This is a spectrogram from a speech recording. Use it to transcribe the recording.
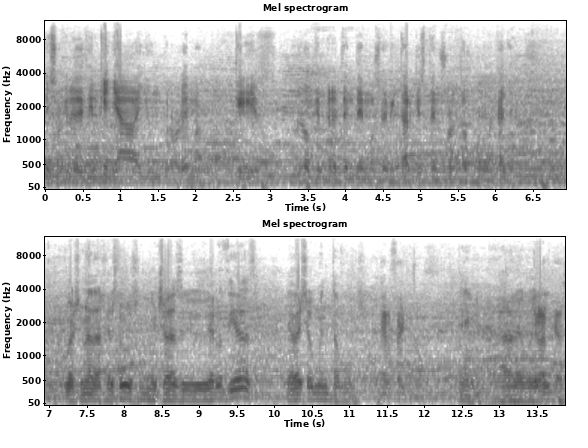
eso quiere decir que ya hay un problema, que es lo que pretendemos evitar, que estén sueltos por la calle. Pues nada, Jesús, muchas gracias y a ver si aumentamos. Perfecto. Venga, ahora me voy. Gracias.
